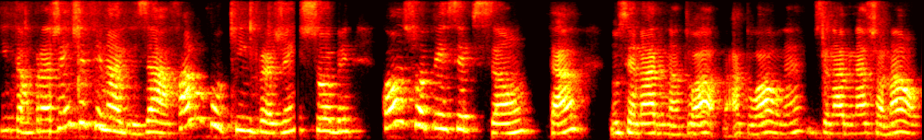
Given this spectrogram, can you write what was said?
Então, para a gente finalizar, fala um pouquinho para a gente sobre qual a sua percepção, tá? No cenário atual, atual né? No cenário nacional,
